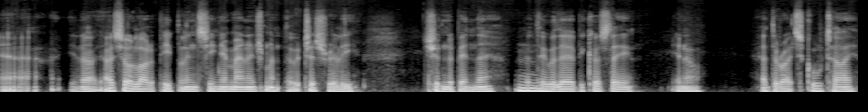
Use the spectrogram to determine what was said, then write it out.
uh, you know, I saw a lot of people in senior management that were just really shouldn't have been there, but Mm. they were there because they, you know, had the right school tie.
